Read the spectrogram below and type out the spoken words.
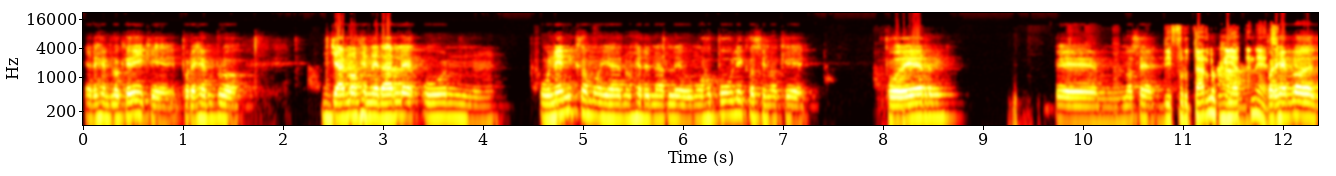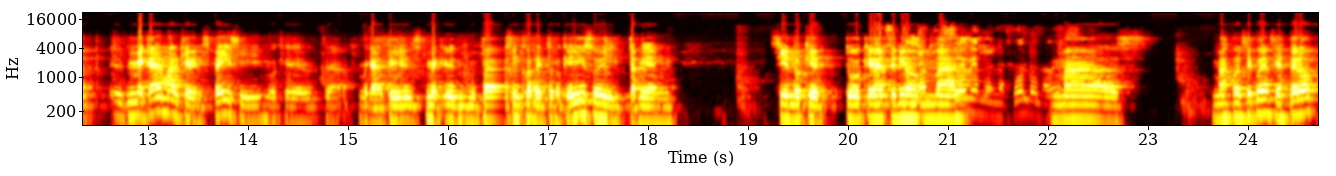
el ejemplo que di, que por ejemplo, ya no generarle un, un income ya no generarle un ojo público, sino que poder, eh, no sé, Disfrutar lo que Ajá. ya tenés. Por ejemplo, me cae mal Kevin Spacey, porque me, cae, me, me parece incorrecto lo que hizo y también siendo que tuvo que haber tenido más, más, más consecuencias, pero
